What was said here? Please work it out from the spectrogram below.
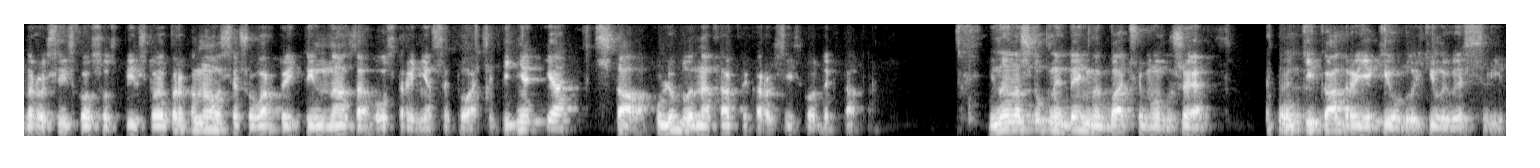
російського суспільства і переконалася, що варто йти на загострення ситуації. Підняття стала улюблена тактика російського диктатора. І на наступний день ми бачимо вже ті кадри, які облетіли весь світ.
